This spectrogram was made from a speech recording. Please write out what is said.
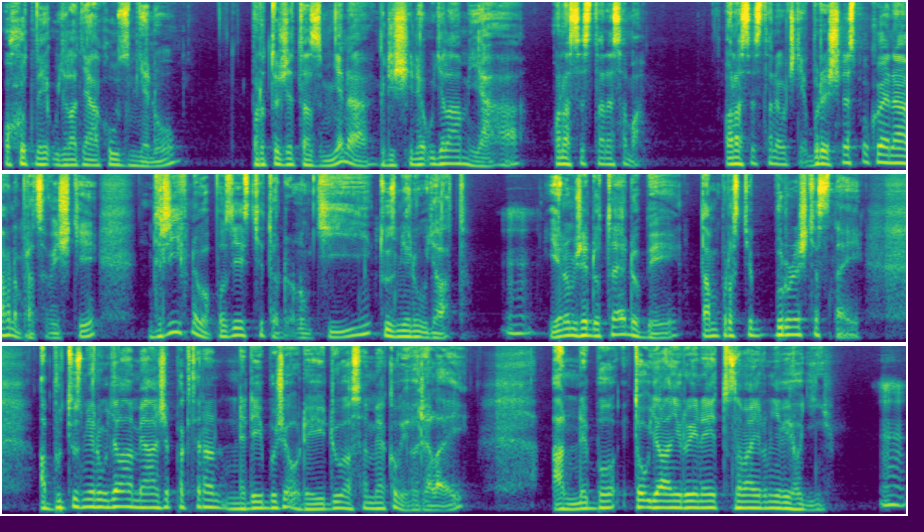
ochotný udělat nějakou změnu, protože ta změna, když ji neudělám já, ona se stane sama. Ona se stane určitě. Budeš nespokojená na pracovišti, dřív nebo později ti to donutí tu změnu udělat. Mm-hmm. Jenomže do té doby tam prostě budu nešťastný. A buď tu změnu udělám já, že pak teda nedej bože odejdu a jsem jako vyhořelej, a nebo to udělá někdo jiný, to znamená, že mě vyhodí. Mm.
